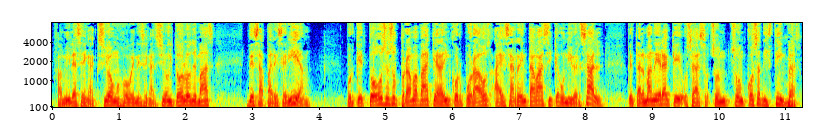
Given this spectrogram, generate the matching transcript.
familias en acción, jóvenes en acción y todos los demás, desaparecerían. Porque todos esos programas van a quedar incorporados a esa renta básica universal de tal manera que, o sea, son, son cosas distintas.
